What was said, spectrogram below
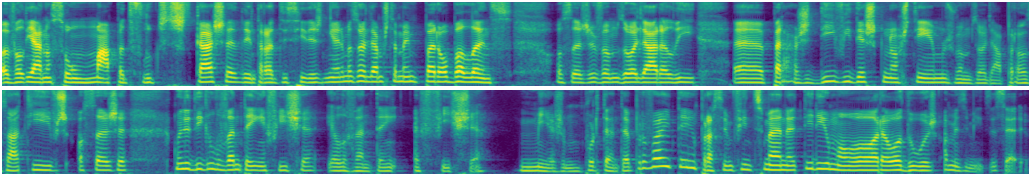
avaliaram só um mapa de fluxos de caixa, de entradas e saídas de dinheiro, mas olhamos também para o balanço, ou seja, vamos olhar ali uh, para as dívidas que nós temos, vamos olhar para os ativos, ou seja, quando eu digo levantem a ficha, é levantem a ficha mesmo. Portanto, aproveitem o próximo fim de semana, tirem uma hora ou duas, oh meus amigos, a sério,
